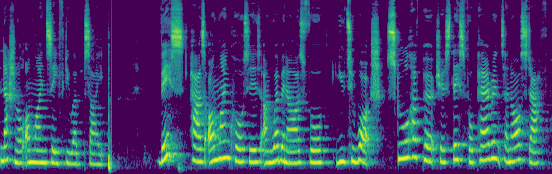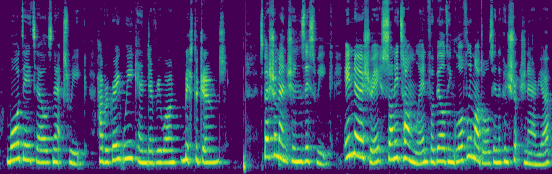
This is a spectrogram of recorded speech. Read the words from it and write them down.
National Online Safety website. This has online courses and webinars for you to watch. School have purchased this for parents and all staff. More details next week. Have a great weekend, everyone. Mr. Jones. Special mentions this week. In nursery, Sonny Tomlin for building lovely models in the construction area.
